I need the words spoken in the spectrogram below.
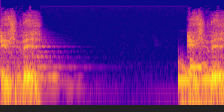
Ich will. Ich will.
